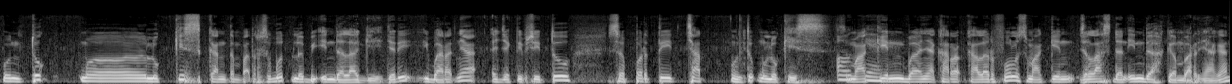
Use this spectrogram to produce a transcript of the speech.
untuk melukiskan tempat tersebut lebih indah lagi. Jadi ibaratnya adjectives itu seperti cat untuk melukis. Oke. Semakin banyak colorful, semakin jelas dan indah gambarnya kan?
